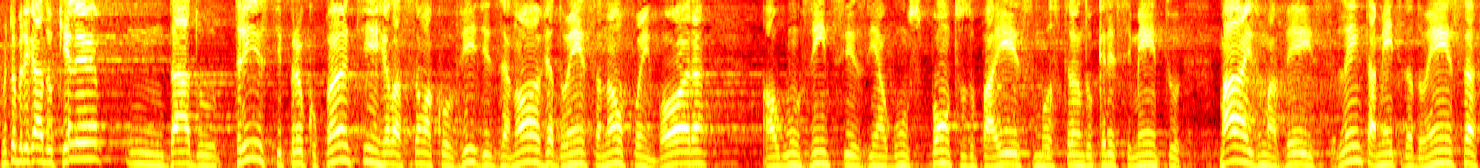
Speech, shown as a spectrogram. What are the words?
Muito obrigado, Keller. Um dado triste, preocupante em relação à Covid-19. A doença não foi embora. Alguns índices em alguns pontos do país mostrando o crescimento, mais uma vez, lentamente da doença,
